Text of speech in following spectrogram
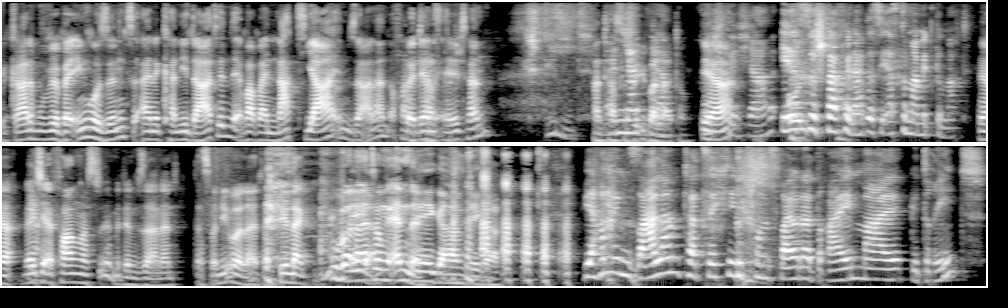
äh, gerade wo wir bei Ingo sind, eine Kandidatin, der war bei Nadja im Saarland, auch bei deren. Eltern. Stimmt. Fantastische Ja, Überleitung. Ja. Richtig, ja. Erste Staffel, da hat das erste Mal mitgemacht. Ja, welche Erfahrungen hast du denn mit dem Saarland? Das war die Überleitung. Vielen Dank. Überleitung Ende. Mega, mega. Wir haben im Saarland tatsächlich schon zwei oder dreimal gedreht.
